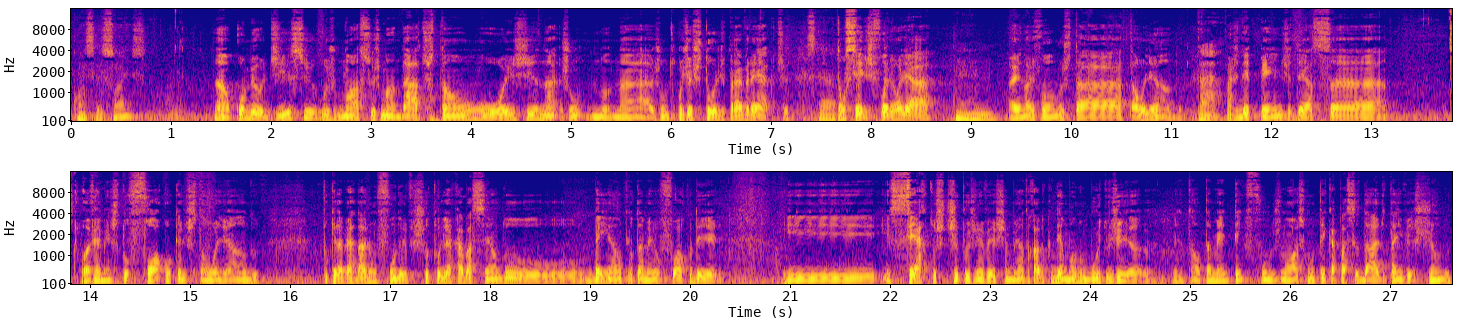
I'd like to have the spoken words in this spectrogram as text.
concessões? Não, como eu disse, os nossos mandatos estão hoje na, na, junto com gestores de private equity. Certo. Então, se eles forem olhar, uhum. aí nós vamos estar tá, tá olhando. Tá. Mas depende dessa, obviamente, do foco que eles estão olhando. Porque, na verdade, um fundo de infraestrutura acaba sendo bem amplo também o foco dele. E, e, certos tipos de investimento acabam que demandam muito dinheiro. Então, também tem fundos nossos que não têm capacidade de estar investindo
